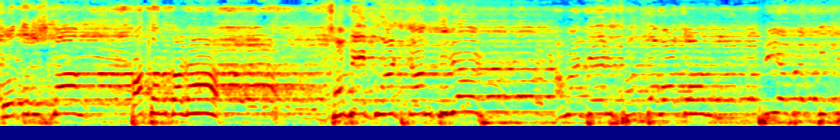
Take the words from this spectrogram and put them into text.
চৌত্রিশ নং পাথরগড়া সাবেক ওয়ার্ড কাউন্সিলর আমাদের শ্রদ্ধাভাজন প্রিয় ব্যক্তিত্ব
